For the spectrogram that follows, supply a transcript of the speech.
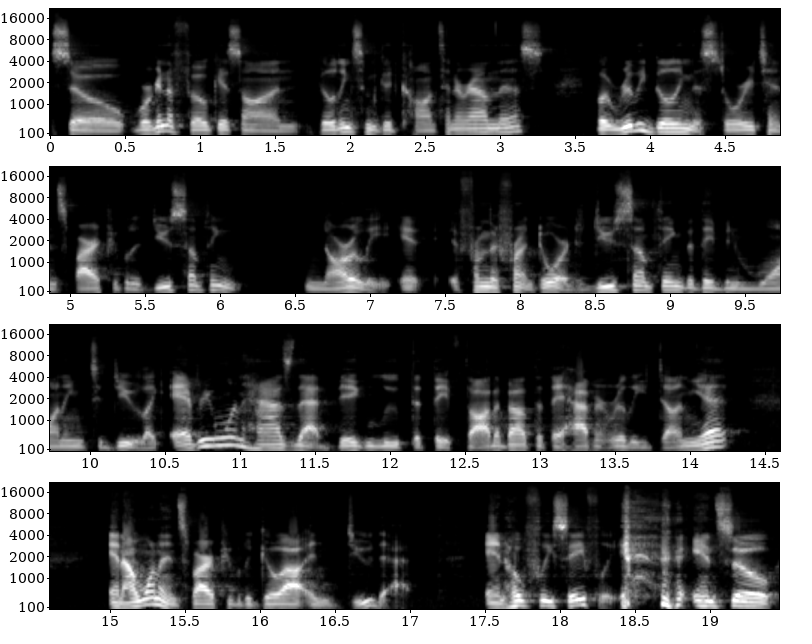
So we're going to focus on building some good content around this, but really building the story to inspire people to do something gnarly it, from the front door, to do something that they've been wanting to do. Like everyone has that big loop that they've thought about that they haven't really done yet. And I want to inspire people to go out and do that and hopefully safely. and so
